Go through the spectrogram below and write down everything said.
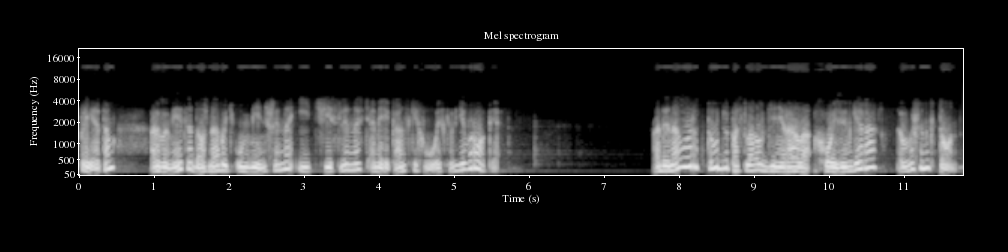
При этом, разумеется, должна быть уменьшена и численность американских войск в Европе. Аденауэр тут же послал генерала Хойзингера в Вашингтон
